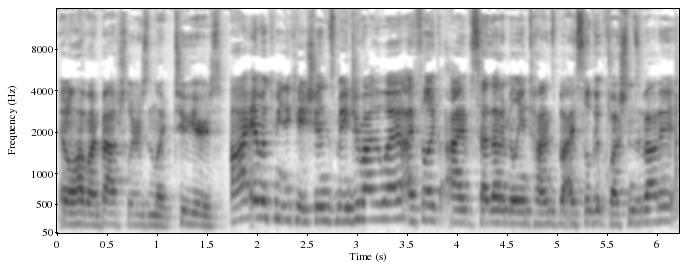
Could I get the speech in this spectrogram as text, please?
and I'll have my bachelor's in like two years. I am a communications major, by the way. I feel like I've said that a million times, but I still get questions about it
